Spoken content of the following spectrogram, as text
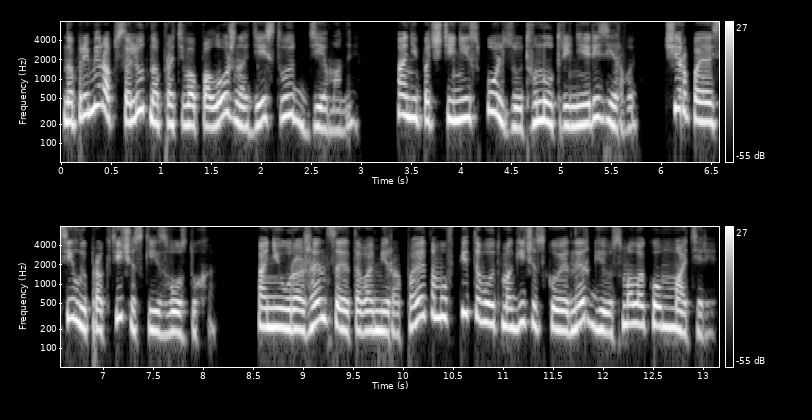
Например, абсолютно противоположно действуют демоны. Они почти не используют внутренние резервы, черпая силы практически из воздуха. Они уроженцы этого мира, поэтому впитывают магическую энергию с молоком матери».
